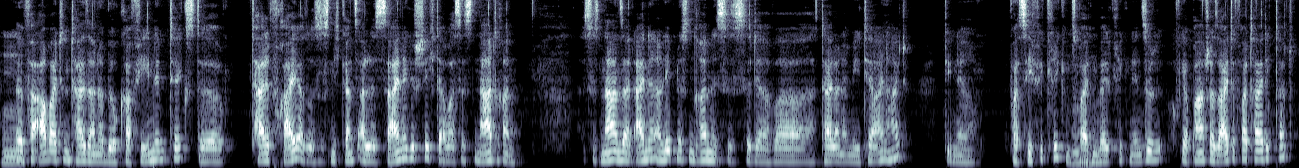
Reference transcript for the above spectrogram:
hm. äh, verarbeitet einen Teil seiner Biografie in dem Text, äh, teilfrei, also es ist nicht ganz alles seine Geschichte, aber es ist nah dran. Es ist nah an seinen eigenen Erlebnissen dran. Es ist, der war Teil einer Militäreinheit, die in der Pazifikkrieg, im Zweiten mhm. Weltkrieg eine Insel auf japanischer Seite verteidigt hat.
